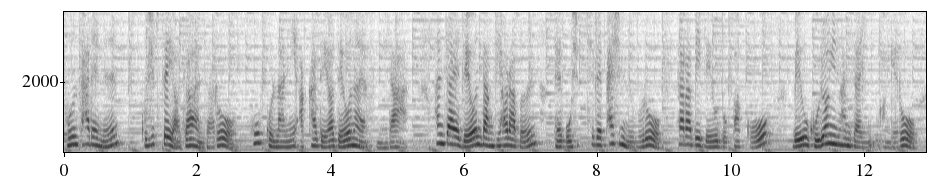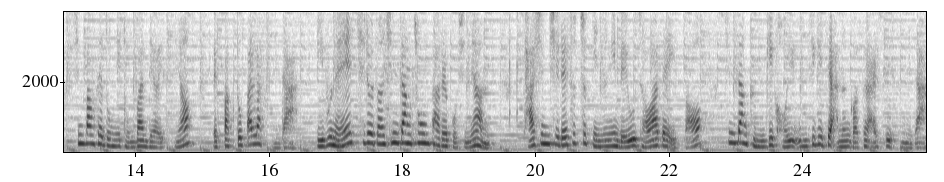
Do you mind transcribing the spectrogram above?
본 사례는 90세 여자 환자로 호흡 곤란이 악화되어 내원하였습니다. 환자의 내원 당시 혈압은 157에 86으로 혈압이 매우 높았고 매우 고령인 환자인 관계로 심방세동이 동반되어 있으며 맥박도 빨랐습니다. 이분의 치료던 심장 초음파를 보시면 자심실의 수축 기능이 매우 저하되어 있어 심장 근육이 거의 움직이지 않은 것을 알 수 있습니다.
